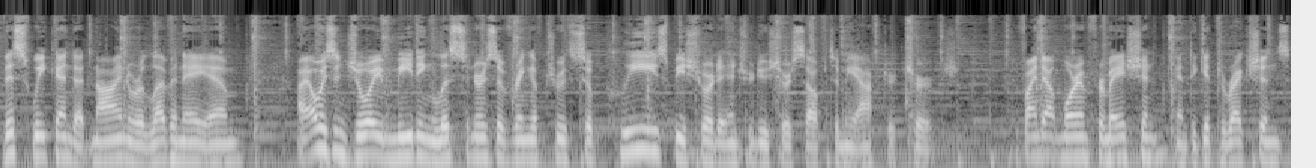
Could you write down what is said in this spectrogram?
this weekend at 9 or 11 a.m. I always enjoy meeting listeners of Ring of Truth, so please be sure to introduce yourself to me after church. To find out more information and to get directions,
